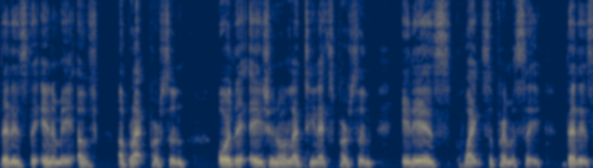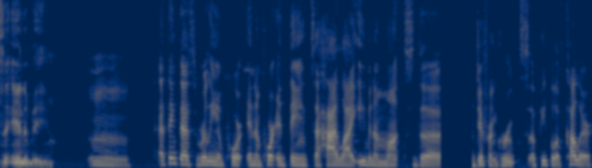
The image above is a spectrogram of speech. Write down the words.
that is the enemy of a black person or the Asian or Latinx person. It is white supremacy that is the enemy. Mm. I think that's really important an important thing to highlight even amongst the different groups of people of color,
